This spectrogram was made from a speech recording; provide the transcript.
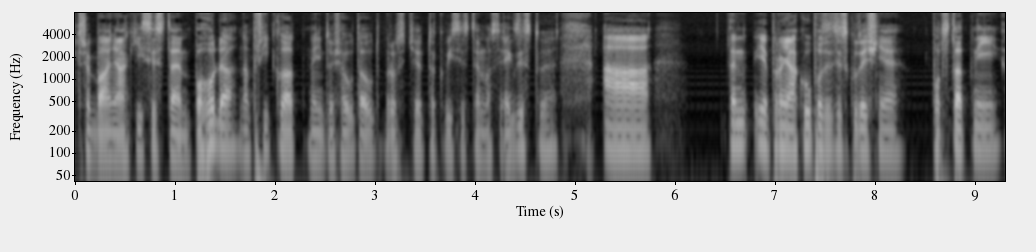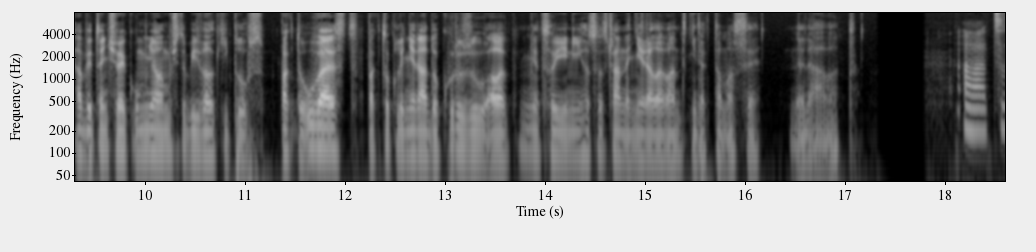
třeba nějaký systém pohoda například, není to shoutout, prostě takový systém asi existuje. A ten je pro nějakou pozici skutečně podstatný, aby ten člověk uměl, může to být velký plus. Pak to uvést, pak to klidně dát do kurzu, ale něco jiného, co třeba není relevantní, tak tam asi nedávat. A co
